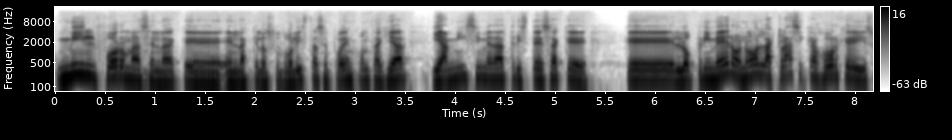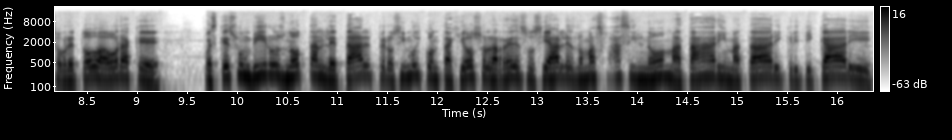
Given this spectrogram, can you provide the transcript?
mil formas en la que en la que los futbolistas se pueden contagiar y a mí sí me da tristeza que que lo primero, ¿no? La clásica, Jorge, y sobre todo ahora que pues que es un virus no tan letal, pero sí muy contagioso, las redes sociales, lo más fácil, ¿no? Matar y matar y criticar y,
